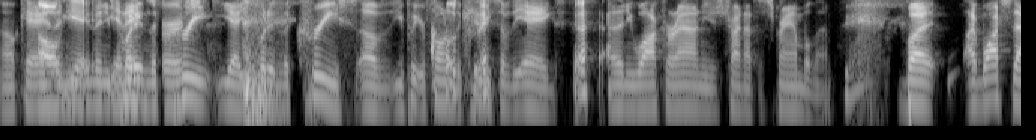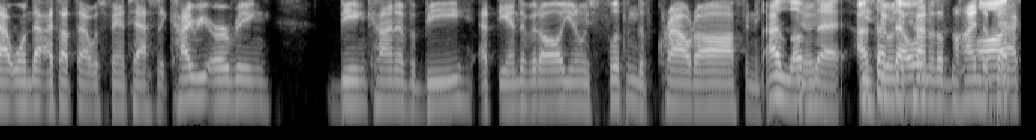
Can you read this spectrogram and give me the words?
Okay. Oh, and then you, yeah, and then you put it in the crease. Yeah, you put it in the crease of you put your phone in the crease of the eggs, and then you walk around and you just try not to scramble them. But I watched that one. That I thought that was fantastic. Kyrie Irving being kind of a B at the end of it all. You know, he's flipping the crowd off, and I love you know, that. I He's doing that the kind of the behind the back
